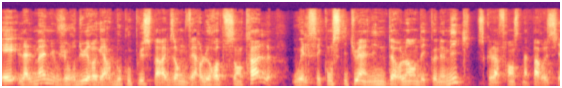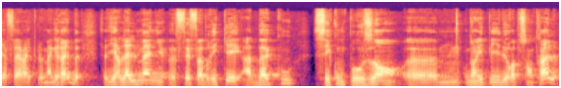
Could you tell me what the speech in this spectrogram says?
Et l'Allemagne, aujourd'hui, regarde beaucoup plus, par exemple, vers l'Europe centrale, où elle s'est constituée un hinterland économique, ce que la France n'a pas réussi à faire avec le Maghreb. C'est-à-dire l'Allemagne euh, fait fabriquer à bas coût ses composants euh, dans les pays d'Europe centrale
